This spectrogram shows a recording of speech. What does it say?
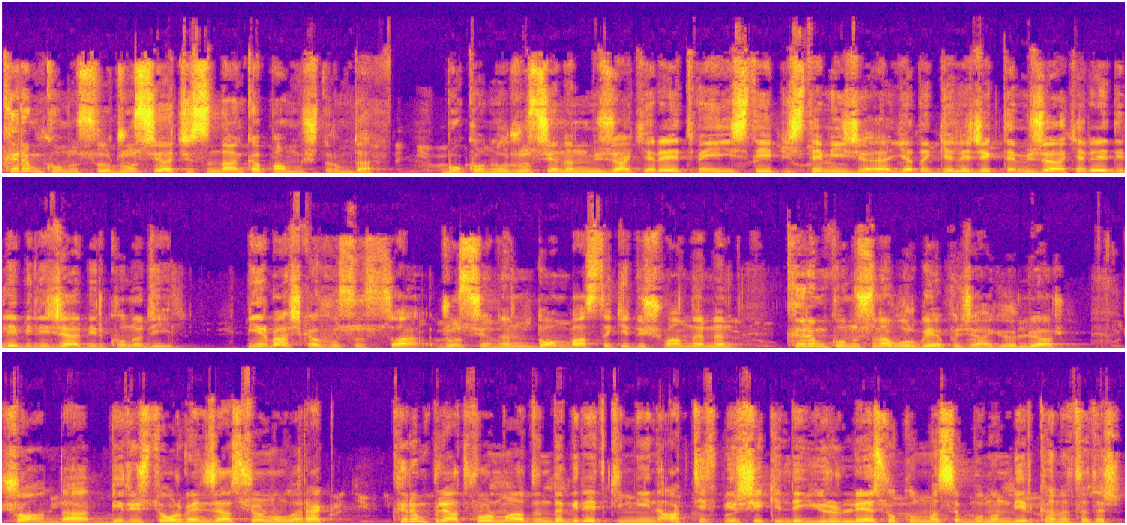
Kırım konusu Rusya açısından kapanmış durumda. Bu konu Rusya'nın müzakere etmeyi isteyip istemeyeceği ya da gelecekte müzakere edilebileceği bir konu değil. Bir başka husussa Rusya'nın Donbas'taki düşmanlarının Kırım konusuna vurgu yapacağı görülüyor. Şu anda bir üstü organizasyon olarak Kırım Platformu adında bir etkinliğin aktif bir şekilde yürürlüğe sokulması bunun bir kanıtıdır.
